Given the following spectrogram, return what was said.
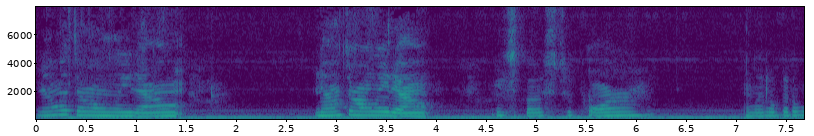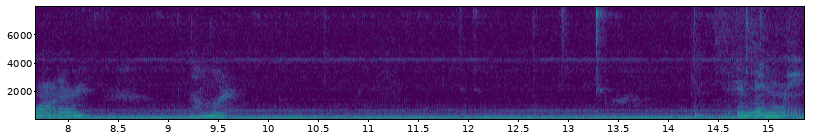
Now that they're all laid out, now that they're all laid you're supposed to pour a little bit of water. No more. And then wait.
